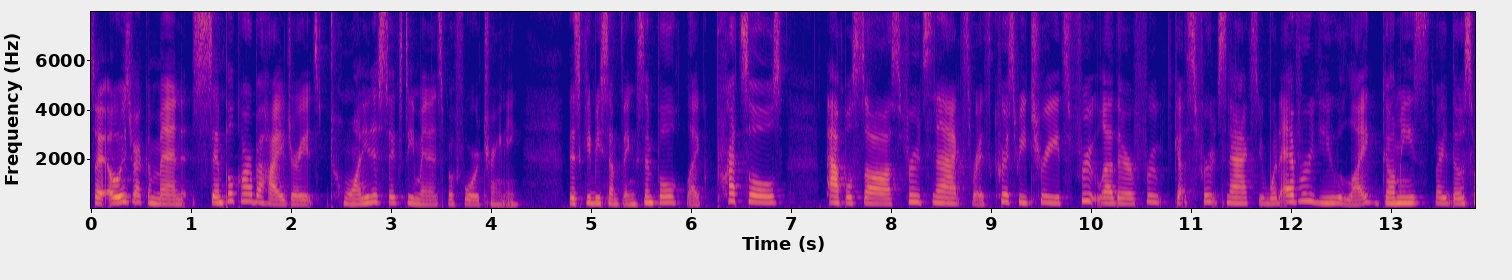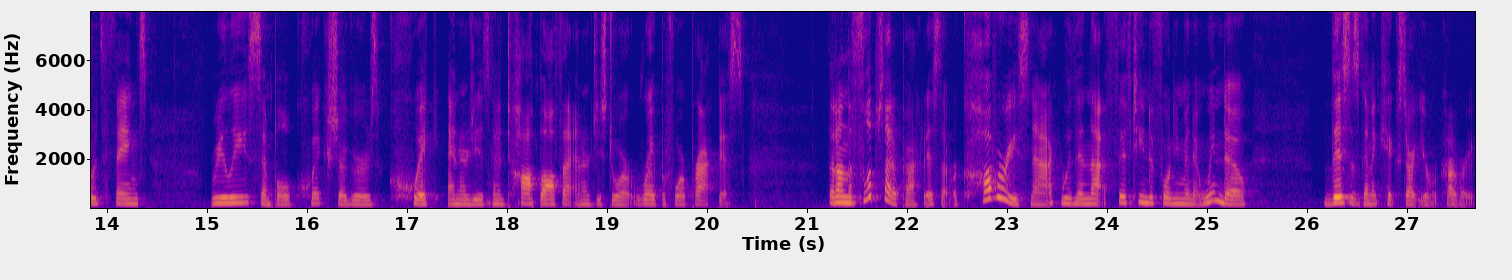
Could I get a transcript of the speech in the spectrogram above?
So I always recommend simple carbohydrates 20 to 60 minutes before training. This can be something simple like pretzels, applesauce, fruit snacks, Rice Krispie treats, fruit leather, fruit fruit snacks, whatever you like, gummies, right? Those sorts of things. Really simple, quick sugars, quick energy. It's going to top off that energy store right before practice. Then on the flip side of practice, that recovery snack within that 15 to 40 minute window, this is going to kickstart your recovery.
